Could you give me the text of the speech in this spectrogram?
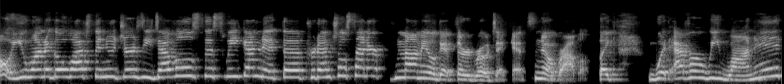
Oh, you want to go watch the New Jersey Devils this weekend at the Prudential Center? Mommy will get third row tickets. No problem. Like whatever we wanted,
